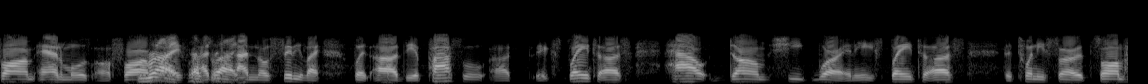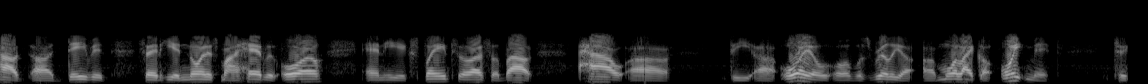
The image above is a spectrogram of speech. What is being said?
farm animals or farm Right, life. that's I, right. I know city life, but uh, the apostle uh, explained to us how dumb sheep were, and he explained to us the 23rd Psalm how uh, David said he anointed my head with oil, and he explained to us about how uh, the uh, oil or was really a, a more like a ointment to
